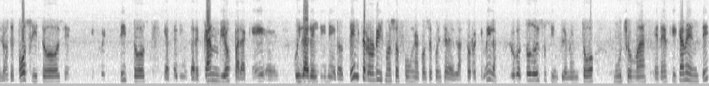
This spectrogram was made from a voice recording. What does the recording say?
los depósitos y requisitos y hacer intercambios para que eh, cuidar el dinero del terrorismo, eso fue una consecuencia de las Torres Gemelas, luego todo eso se implementó mucho más enérgicamente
